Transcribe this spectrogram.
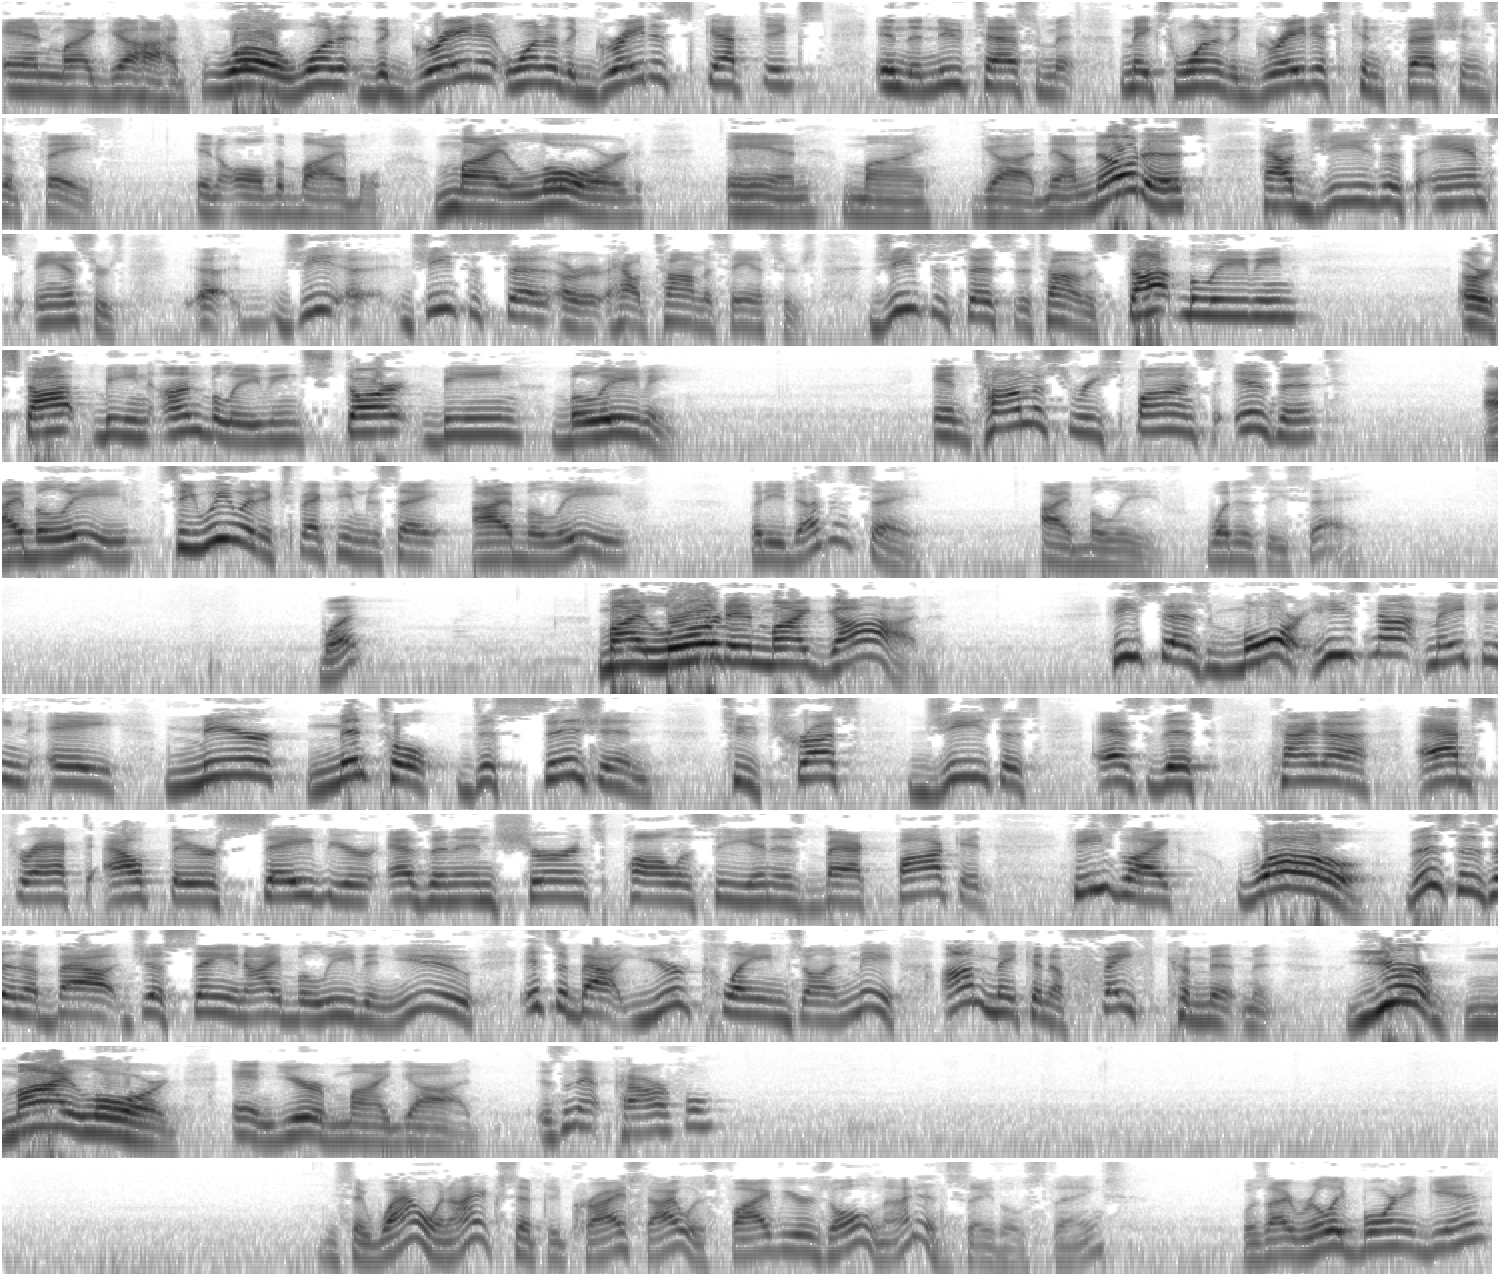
and my God. Whoa, one, of the great, one of the greatest skeptics in the New Testament makes one of the greatest confessions of faith in all the Bible. My Lord and my God. Now, notice how Jesus answers. Uh, G, uh, Jesus says, or how Thomas answers. Jesus says to Thomas, Stop believing, or stop being unbelieving, start being believing. And Thomas' response isn't, I believe. See, we would expect him to say, I believe, but he doesn't say, I believe. What does he say? What? My Lord and my God. He says more. He's not making a mere mental decision to trust Jesus as this kind of abstract, out there Savior as an insurance policy in his back pocket. He's like, whoa, this isn't about just saying, I believe in you. It's about your claims on me. I'm making a faith commitment. You're my Lord and you're my God. Isn't that powerful? You say, wow, when I accepted Christ, I was five years old and I didn't say those things. Was I really born again?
